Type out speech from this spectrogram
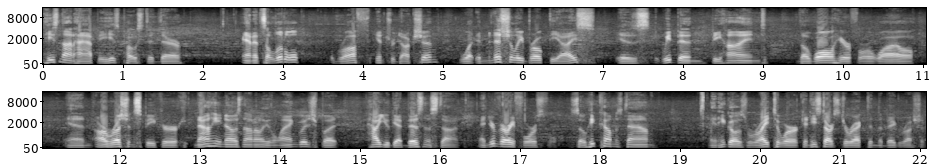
he's not happy. He's posted there, and it's a little rough introduction. What initially broke the ice is we've been behind the wall here for a while, and our Russian speaker now he knows not only the language but how you get business done, and you're very forceful. So he comes down and he goes right to work and he starts directing the big Russian.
